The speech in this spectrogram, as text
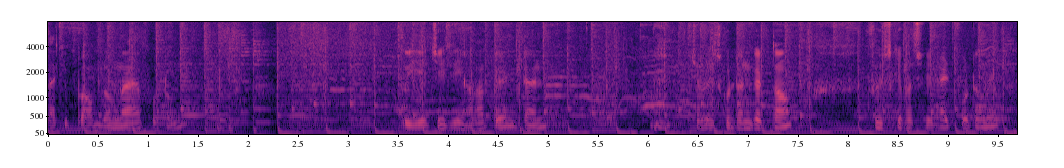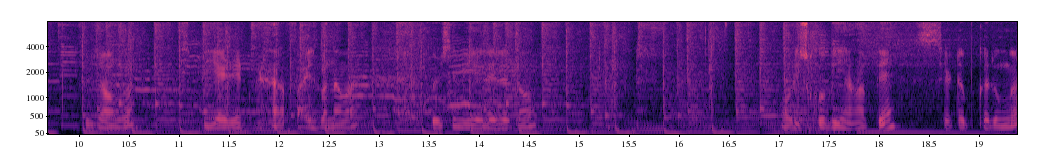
ताकि प्रॉब्लम ना आए फ़ोटो में। तो ये चीज़ यहाँ पे डन चलो इसको डन करता हूँ। फिर उसके पास फिर हेड फ़ोटो में, फिर जाऊँगा। पी एडिट फ़ाइल बना हुआ फिर से मैं ये ले लेता हूँ। और इसको भी यहाँ पे सेटअप करूँगा,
